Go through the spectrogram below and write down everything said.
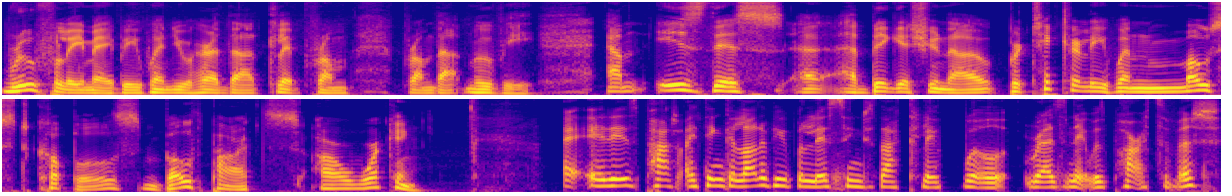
ruefully, maybe, when you heard that clip from from that movie. Um, is this a, a big issue now, particularly when most couples, both parts, are working? It is, Pat. I think a lot of people listening to that clip will resonate with parts of it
